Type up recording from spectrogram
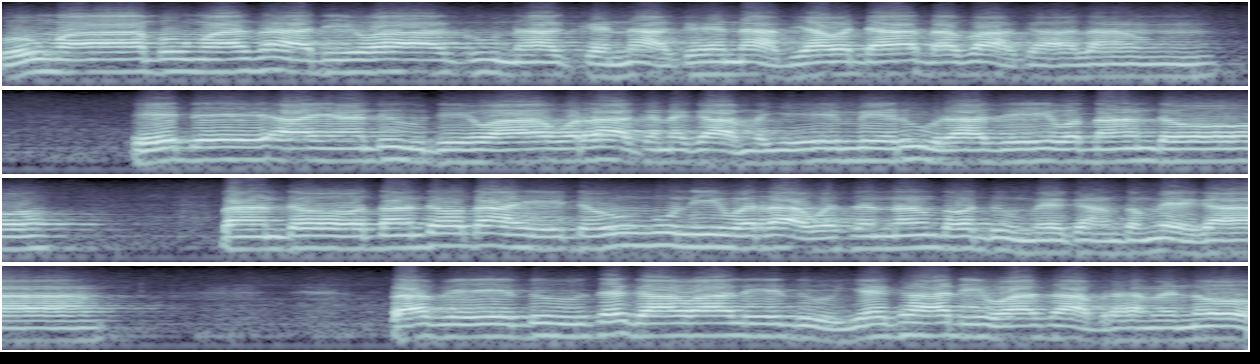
ဘုံမာဘုံမာသဒေဝကုဏကနကနဗျာဝတာသဗ္ဗကာလံဧတေအာယန္တုဒေဝဝရကနကမယေမေရုရာဇေဝတန္တော တန်တောတန်တောသဟေတုံမုနိဝရဝစနံသောတုမေကံသမေကသဗ္ဗေတုသက္ကဝါလေတုယခာတိဝါစဗြဟ္မနော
